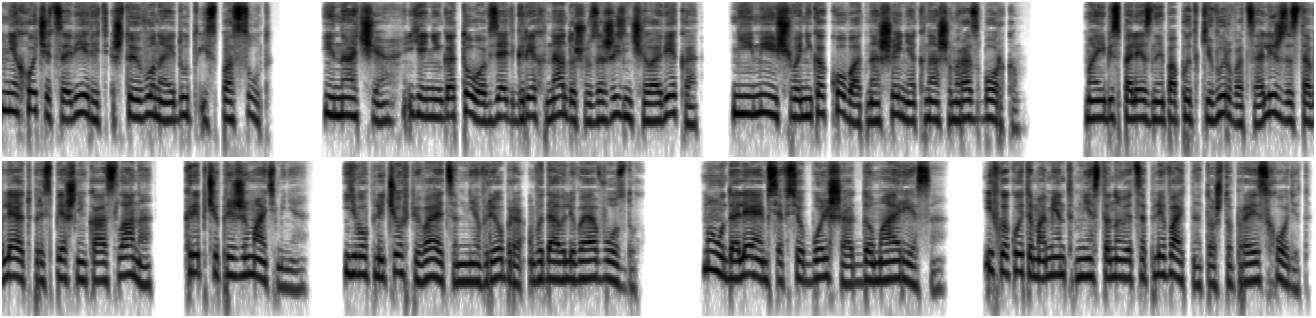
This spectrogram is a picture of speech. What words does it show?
Мне хочется верить, что его найдут и спасут. Иначе я не готова взять грех на душу за жизнь человека, не имеющего никакого отношения к нашим разборкам. Мои бесполезные попытки вырваться лишь заставляют приспешника Аслана крепче прижимать меня. Его плечо впивается мне в ребра, выдавливая воздух. Мы удаляемся все больше от дома Ареса. И в какой-то момент мне становится плевать на то, что происходит.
